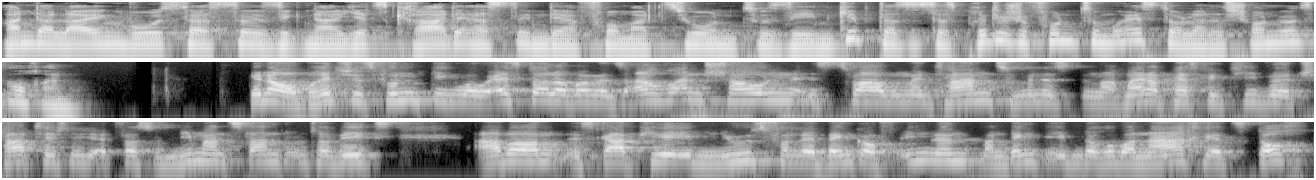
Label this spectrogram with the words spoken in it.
Underlying, wo es das äh, Signal jetzt gerade erst in der Formation zu sehen gibt, das ist das britische Pfund zum US-Dollar. Das schauen wir uns auch an. Genau, britisches Pfund gegen US-Dollar wollen wir uns auch anschauen. Ist zwar momentan, zumindest nach meiner Perspektive, charttechnisch etwas im Niemandsland unterwegs. Aber es gab hier eben News von der Bank of England. Man denkt eben darüber nach, jetzt doch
